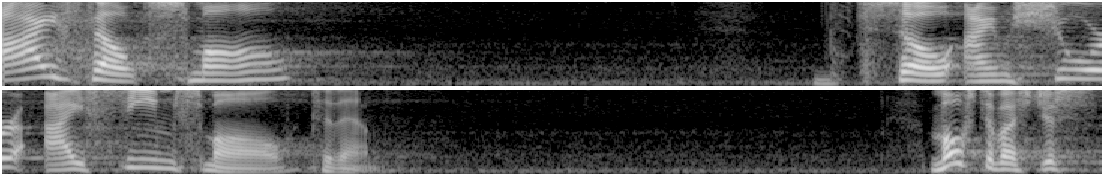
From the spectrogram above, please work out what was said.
I felt small, so I'm sure I seem small to them. Most of us just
